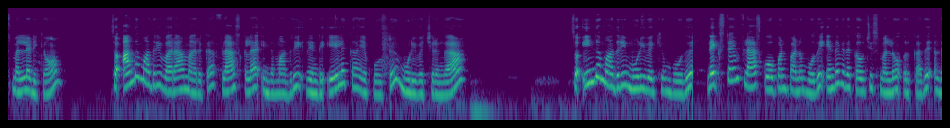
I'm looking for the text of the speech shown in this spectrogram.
ஸ்மெல் அடிக்கும். ஸோ அந்த மாதிரி வராமல் இருக்க ஃப்ளாஸ்கில் இந்த மாதிரி ரெண்டு ஏலக்காயை போட்டு மூடி வச்சுருங்க. ஸோ இந்த மாதிரி மூடி வைக்கும்போது நெக்ஸ்ட் டைம் ஃப்ளாஸ்க் ஓப்பன் பண்ணும்போது எந்த வித கவுச்சி ஸ்மெல்லும் இருக்காது. அந்த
